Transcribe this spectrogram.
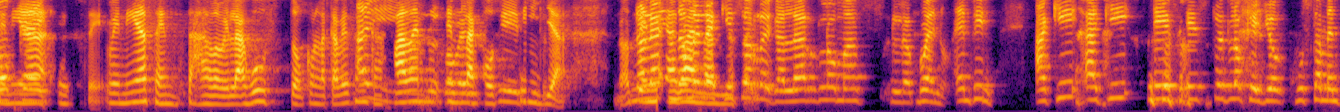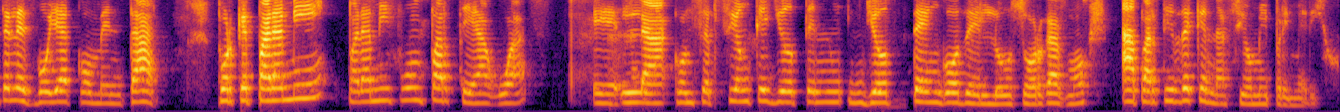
tenía, este, venía sentado, el a gusto, con la cabeza encapada en, la costilla. No, no, me la quiso regalar lo más, bueno, en fin, aquí, aquí es, esto es lo que yo justamente les voy a comentar, porque para mí, para mí fue un parteaguas eh, la concepción que yo, yo tengo de los orgasmos a partir de que nació mi primer hijo.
